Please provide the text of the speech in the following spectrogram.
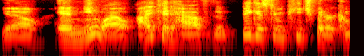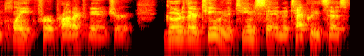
you know, and meanwhile, I could have the biggest impeachment or complaint for a product manager go to their team, and the team say, and the tech lead says,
